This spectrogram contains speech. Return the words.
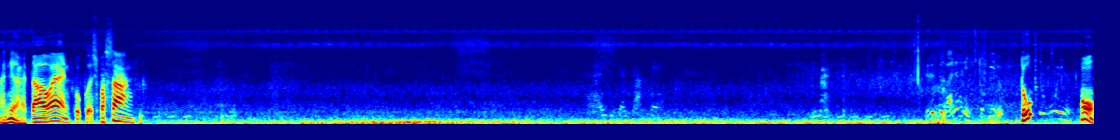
Mana lah tahu kan Kokok sepasang Tu? Oh.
